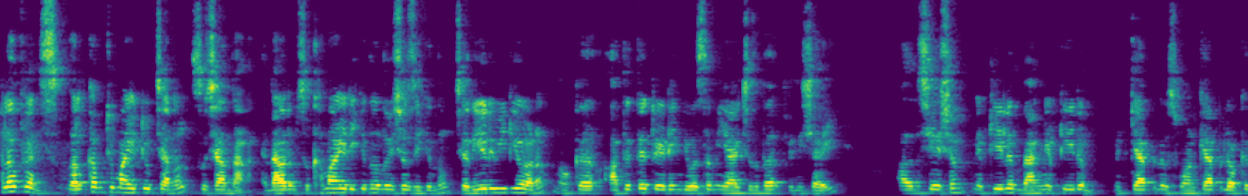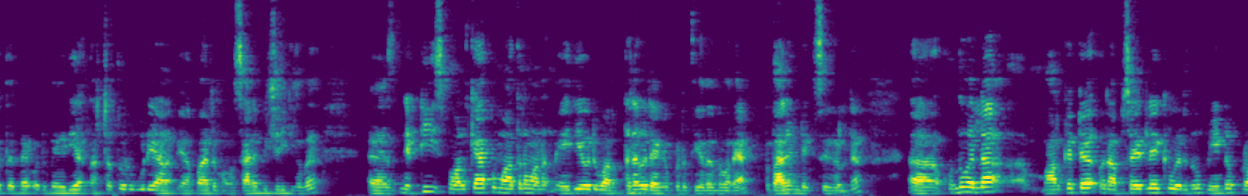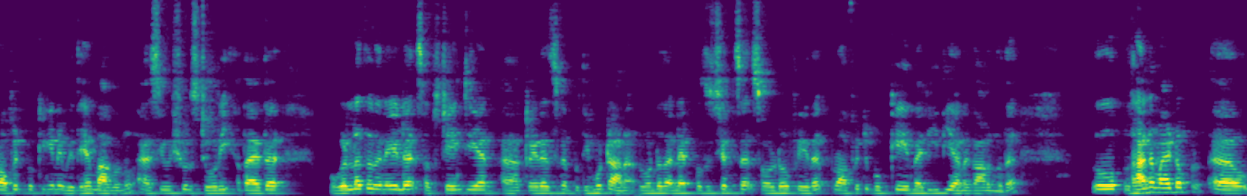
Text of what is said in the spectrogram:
Hello friends welcome to my YouTube channel സുശാന്താണ് എല്ലാവരും സുഖമായിരിക്കുന്നു എന്ന് വിശ്വസിക്കുന്നു. ചെറിയൊരു വീഡിയോ ആണ്. നമുക്ക് ആദ്യത്തെ ട്രേഡിംഗ് ദിവസം ഈ ആഴ്ചത്തെ ഫിനിഷായി അതിനുശേഷം നിഫ്റ്റിയിലും ബാങ്ക് നിഫ്റ്റിയിലും മിഡ് ക്യാപ്പിലും സ്മോൾ ക്യാപ്പിലും ഒക്കെ തന്നെ ഒരു നേരിയ നഷ്ടത്തോടു കൂടിയാണ് വ്യാപാരം അവസാനിപ്പിച്ചിരിക്കുന്നത്. നിഫ്റ്റി സ്മോൾ ക്യാപ്പ് മാത്രമാണ് നേരിയ ഒരു വർധനവ് രേഖപ്പെടുത്തിയതെന്ന് പറയാം. പ്രധാന ഇൻഡെക്സുകളിൽ ഒന്നുമല്ല മാർക്കറ്റ് ഒരു അപ്സൈഡിലേക്ക് വരുന്നു. വീണ്ടും പ്രോഫിറ്റ് ബുക്കിങ്ങിന് വിധേയമാകുന്നു. ആസ് യൂഷ്വൽ സ്റ്റോറി അതായത് മുകളിലത്തെ നിലയിൽ സബ്സ്റ്റെയിൻ ചെയ്യാൻ ട്രേഡേഴ്സിന് ബുദ്ധിമുട്ടാണ്. അതുകൊണ്ട് തന്നെ പൊസിഷൻസ് സോൾഡ് ഓഫ് ചെയ്ത് പ്രോഫിറ്റ് ബുക്ക് ചെയ്യുന്ന രീതിയാണ് കാണുന്നത്. പ്രധാനമായിട്ടും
